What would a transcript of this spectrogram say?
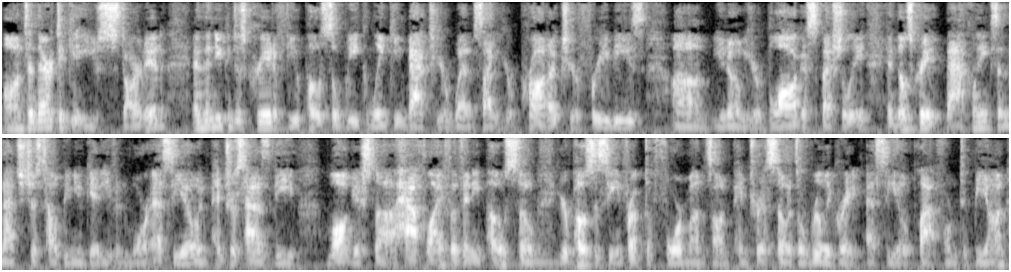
onto there to get you started. And then you can just create a few posts a week linking back to your website, your products, your freebies, um, you know, your blog especially. And those create backlinks and that's just helping you get even more SEO. And Pinterest has the longest uh, half life of any post. So your post is seen for up to four months on Pinterest. So it's a really great SEO platform to be on.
